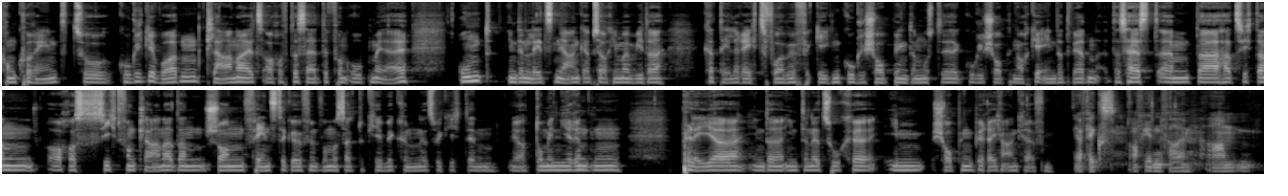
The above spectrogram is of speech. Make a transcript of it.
Konkurrent zu Google geworden. Klarna jetzt auch auf der Seite von OpenAI. Und in den letzten Jahren gab es auch immer wieder Kartellrechtsvorwürfe gegen Google Shopping. Da musste Google Shopping auch geändert werden. Das heißt, ähm, da hat sich dann auch aus Sicht von Klarna dann schon Fenster geöffnet, wo man sagt, okay, wir können jetzt wirklich den ja, dominierenden Player in der Internetsuche im Shopping-Bereich angreifen. Ja, fix, auf jeden Fall. Ähm,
